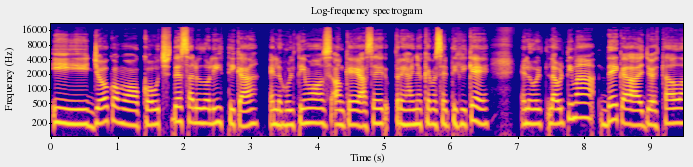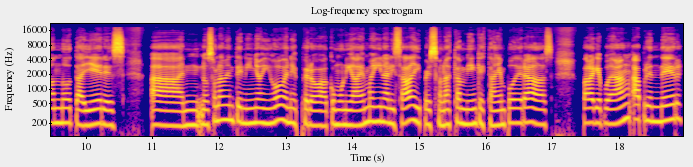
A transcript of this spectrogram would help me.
Y yo como coach de salud holística en los últimos, aunque hace tres años que me certifiqué, en la última década yo he estado dando talleres a no solamente niños y jóvenes, pero a comunidades marginalizadas y personas también que están empoderadas para que puedan aprender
